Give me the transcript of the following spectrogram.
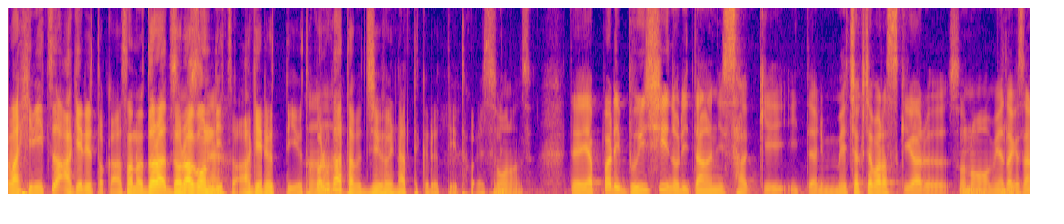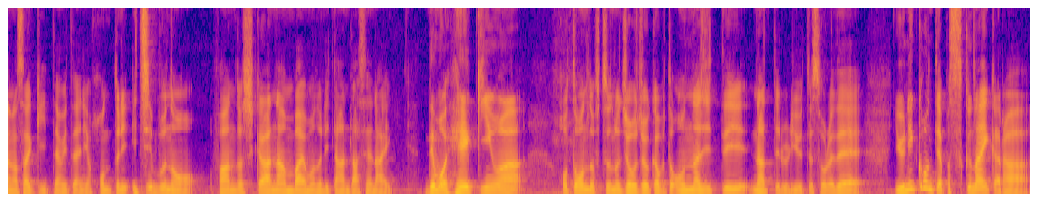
まあ、比率を上げるとかそのドラドラゴン率を上げるっていうところうん。が多分重要になってくるっていうところですね。そうなんですよ。でやっぱり VC のリターンにさっき言ったようにめちゃくちゃばらつきがあるそのうん。宮武さんがさっき言ったみたいに本当に一部のファンドしか何倍ものリターン出せない。でも平均はほとんど普通の上場株と同じってなってる理由ってそれでユニコーンってやっぱ少ないから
